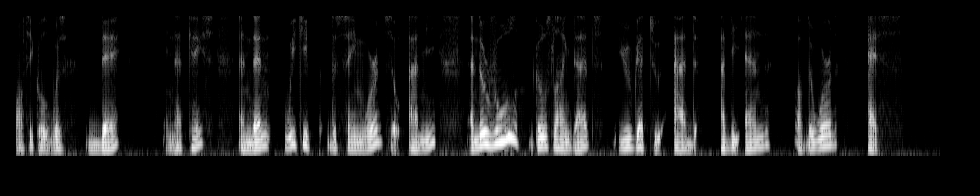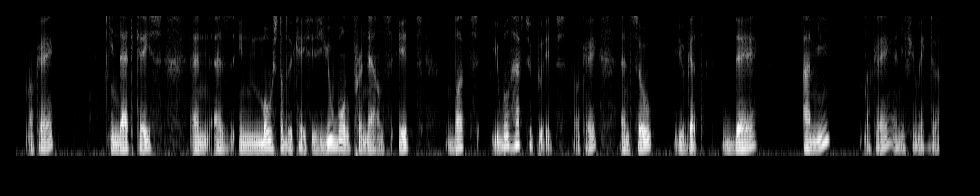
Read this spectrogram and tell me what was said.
article was des in that case, and then we keep the same word, so ami, and the rule goes like that. You get to add at the end of the word s. Okay? In that case, and as in most of the cases, you won't pronounce it, but you will have to put it. Okay? And so you've got des amis. Okay? And if you make the,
